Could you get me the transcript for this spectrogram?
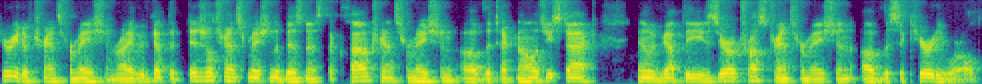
period of transformation, right? We've got the digital transformation of the business, the cloud transformation of the technology stack, and we've got the zero trust transformation of the security world.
